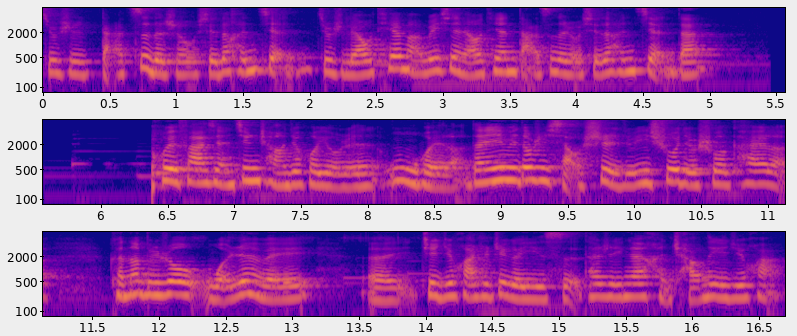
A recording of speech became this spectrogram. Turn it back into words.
就是打字的时候写的很简，就是聊天嘛，微信聊天打字的时候写的很简单，会发现经常就会有人误会了。但因为都是小事，就一说就说开了。可能比如说，我认为，呃，这句话是这个意思，它是应该很长的一句话。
